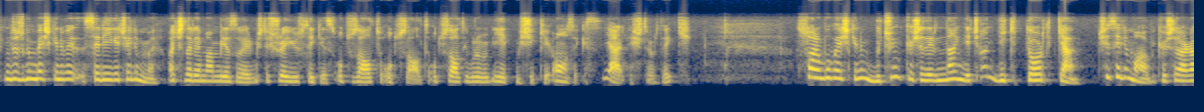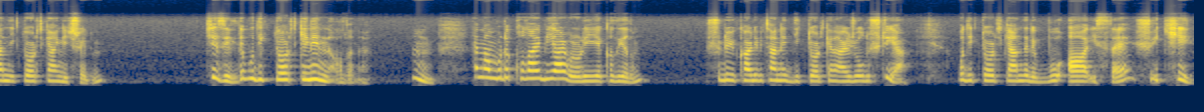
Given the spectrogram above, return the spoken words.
Şimdi düzgün beşgeni bir seriye geçelim mi? Açıları hemen bir yazı verim. İşte şuraya 108, 36, 36, 36 buraya 72, 18 yerleştirdik. Sonra bu beşgenin bütün köşelerinden geçen dikdörtgen. Çizelim abi. Köşelerden dikdörtgen geçirelim. Çizildi. Bu dikdörtgenin alanı. Hmm. Hemen burada kolay bir yer var. Orayı yakalayalım. Şurada yukarıda bir tane dikdörtgen ayrıca oluştu ya. O dikdörtgende de bu A ise şu iki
